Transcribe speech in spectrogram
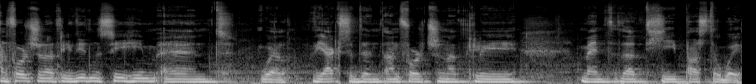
unfortunately didn't see him and well the accident unfortunately meant that he passed away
